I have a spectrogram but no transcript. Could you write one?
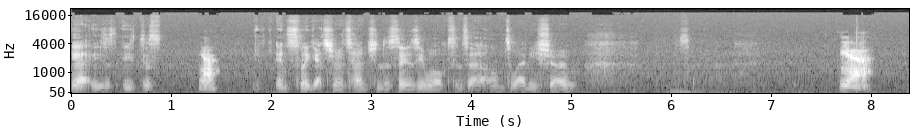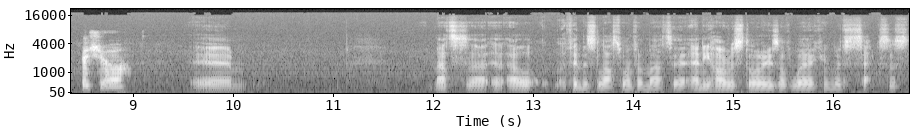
Yeah, he's, he's just... Yeah. He instantly gets your attention as soon as he walks into onto any show. So, yeah, for sure. um, Matt, uh, I'll, I think this is the last one for Matt. Uh, any horror stories of working with sexist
